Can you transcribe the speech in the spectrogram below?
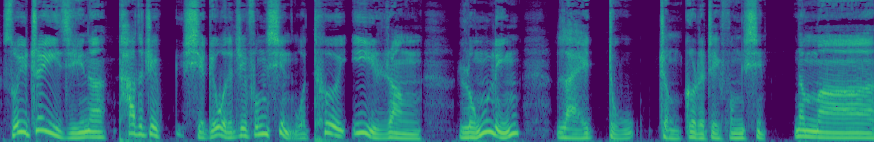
所以这一集呢，他的这写给我的这封信，我特意让龙鳞来读整个的这封信。那么，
